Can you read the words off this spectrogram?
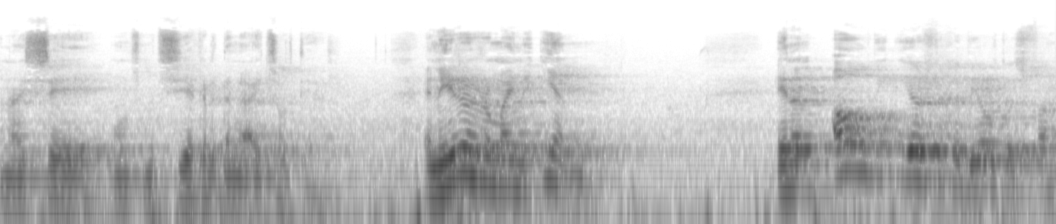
en hy sê ons moet sekere dinge uitsorteer. En hier in Romeine 1 en in al die eerste gedeeltes van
